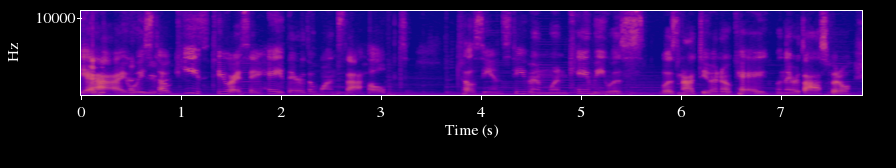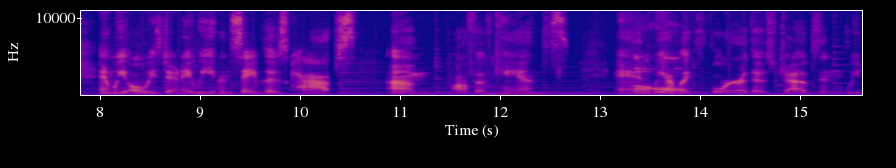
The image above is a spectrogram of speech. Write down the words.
Yeah, Every I always tell Keith too. I say, hey, they're the ones that helped Chelsea and Steven when Cami was was not doing okay when they were at the hospital, and we always donate. We even save those caps um, off of cans, and we have like four of those jugs, and we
